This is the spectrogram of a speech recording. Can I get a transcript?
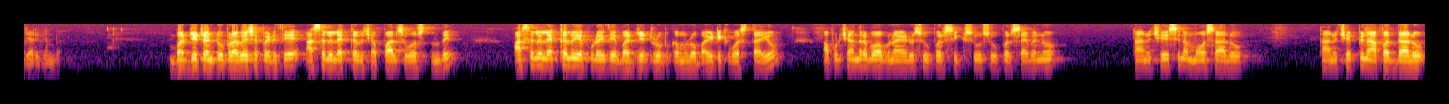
జరిగింది. బడ్జెట్ అంటూ ప్రవేశపెడితే అసలు లెక్కలు చెప్పాల్సి వస్తుంది. అసలు లెక్కలు ఎప్పుడైతే బడ్జెట్ రూపకంలో బయటికి వస్తాయో అప్పుడు Chandrababu Naidu super six super seven తాను చేసిన మోసాలు తాను చెప్పిన అబద్ధాలు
